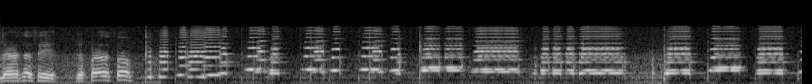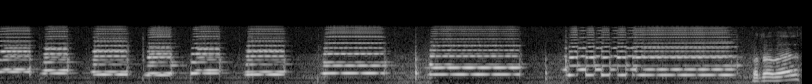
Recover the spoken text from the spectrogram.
Debe ser así. Después de esto... Otra vez.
